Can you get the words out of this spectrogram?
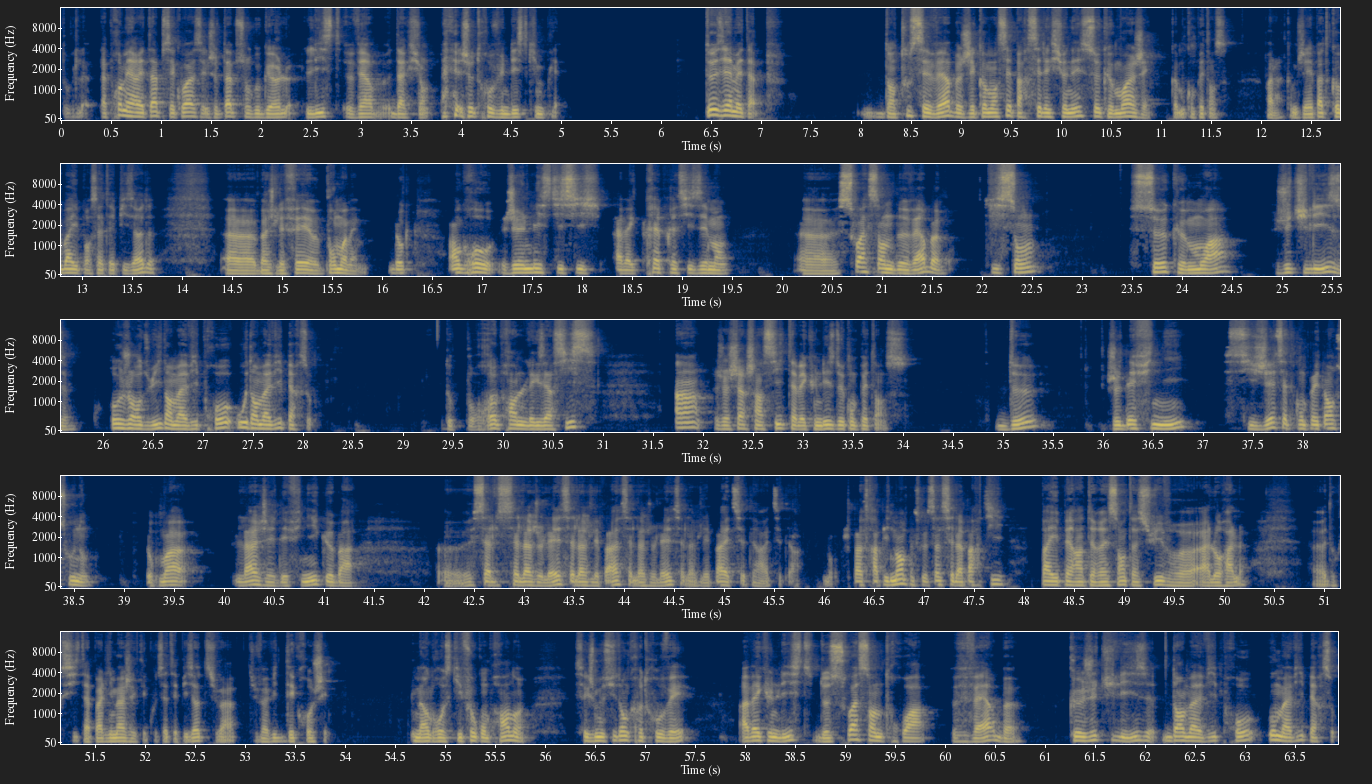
Donc la, première étape, c'est quoi? C'est que je tape sur Google liste verbes d'action et je trouve une liste qui me plaît. Deuxième étape. Dans tous ces verbes, j'ai commencé par sélectionner ceux que moi j'ai comme compétences. Voilà, comme j'avais pas de cobaye pour cet épisode, euh, bah, je l'ai fait euh, pour moi-même. Donc, en gros, j'ai une liste ici avec très précisément euh, 62 verbes qui sont ceux que moi, j'utilise aujourd'hui dans ma vie pro ou dans ma vie perso. Donc pour reprendre l'exercice, 1. Je cherche un site avec une liste de compétences. 2. Je définis si j'ai cette compétence ou non. Donc moi, là, j'ai défini que bah, euh, celle, là je l'ai, celle-là je l'ai pas, celle-là je l'ai, celle-là je l'ai pas, etc., etc. Je passe rapidement parce que ça c'est la partie pas hyper intéressante à suivre euh, à l'oral. Euh, donc si t'as pas l'image et que écoutes cet épisode, tu vas, tu vas vite décrocher. Mais en gros, ce qu'il faut comprendre, c'est que je me suis donc retrouvé avec une liste de 63 verbes que j'utilise dans ma vie pro ou ma vie perso.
